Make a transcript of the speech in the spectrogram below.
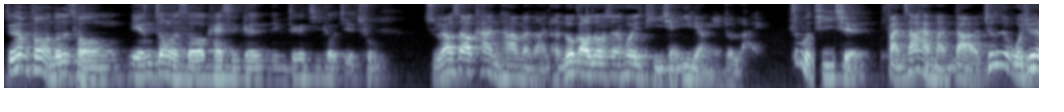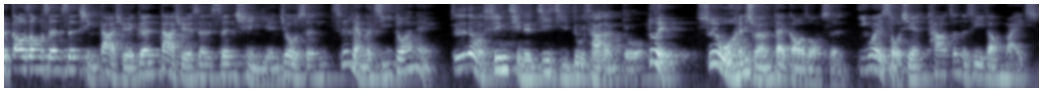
所以他们通常都是从年终的时候开始跟你们这个机构接触，主要是要看他们啊。很多高中生会提前一两年就来，这么提前，反差还蛮大的。就是我觉得高中生申请大学跟大学生申请研究生这两个极端诶，就是那种心情的积极度差很多。对，所以我很喜欢带高中生，因为首先他真的是一张白纸，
